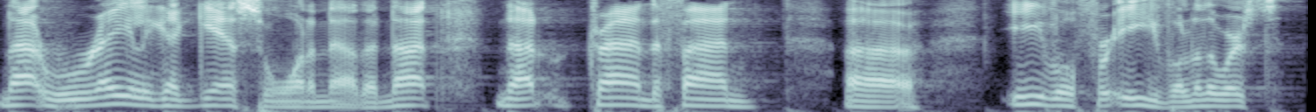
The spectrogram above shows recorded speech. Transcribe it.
not railing against one another, not not trying to find uh, evil for evil. In other words,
